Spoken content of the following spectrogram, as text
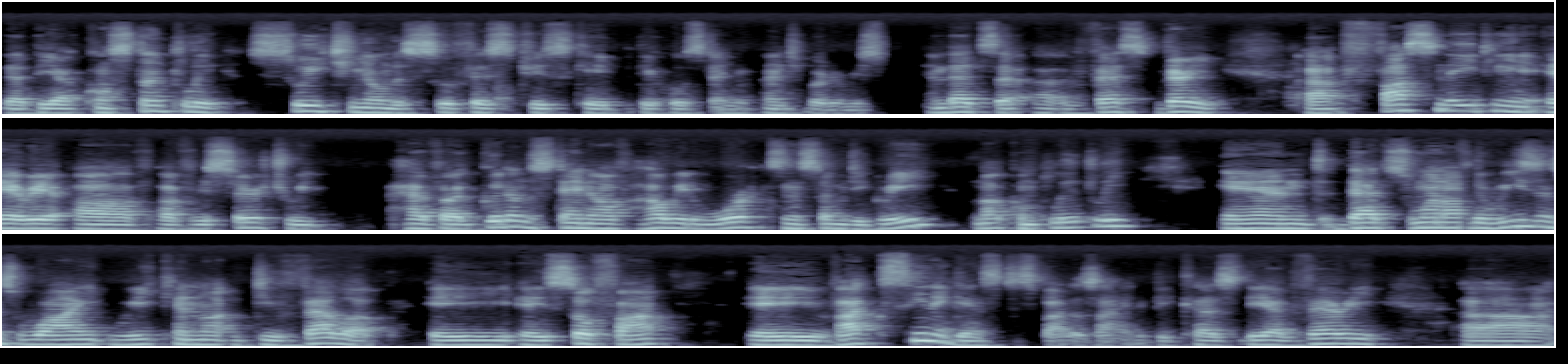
that they are constantly switching on the surface to escape the host antibody response. And that's a, a very uh, fascinating area of, of research. We have a good understanding of how it works in some degree, not completely. And that's one of the reasons why we cannot develop a, a so far a vaccine against parasite because they are very uh,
